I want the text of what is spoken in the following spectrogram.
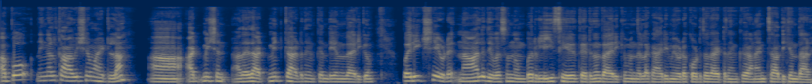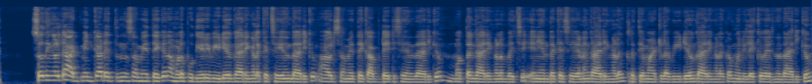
അപ്പോൾ നിങ്ങൾക്ക് ആവശ്യമായിട്ടുള്ള അഡ്മിഷൻ അതായത് അഡ്മിറ്റ് കാർഡ് നിങ്ങൾക്ക് എന്ത് ചെയ്യുന്നതായിരിക്കും? പരീക്ഷയുടെ നാല് ദിവസം മുമ്പ് റിലീസ് ചെയ്ത് തരുന്നതായിരിക്കും എന്നുള്ള കാര്യം ഇവിടെ കൊടുത്തതായിട്ട് നിങ്ങൾക്ക് കാണാൻ സാധിക്കുന്നതാണ്. സോ നിങ്ങളുടെ അഡ്മിറ്റ് കാർഡ് എത്തുന്ന സമയത്തേക്ക് നമ്മൾ പുതിയൊരു വീഡിയോ കാര്യങ്ങളൊക്കെ ചെയ്യുന്നതായിരിക്കും. ആ ഒരു സമയത്തേക്ക് അപ്ഡേറ്റ് ചെയ്യുന്നതായിരിക്കും. മൊത്തം കാര്യങ്ങളും വെച്ച് ഇനി എന്തൊക്കെ ചെയ്യണം കാര്യങ്ങൾ കൃത്യമായിട്ടുള്ള വീഡിയോയും കാര്യങ്ങളൊക്കെ മുന്നിലേക്ക് വരുന്നതായിരിക്കും.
